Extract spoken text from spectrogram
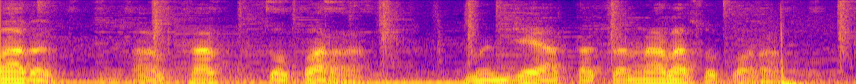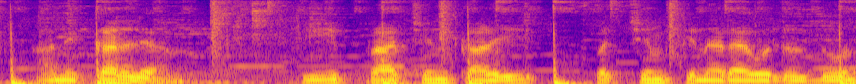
सुपारक अर्थात सोपारा म्हणजे आताचा नाला सोपारा आणि कल्याण ही प्राचीन काळी पश्चिम किनाऱ्यावरील दोन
